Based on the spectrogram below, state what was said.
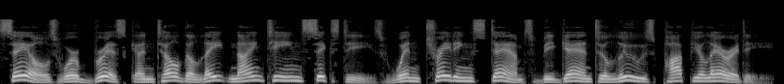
Sales were brisk until the late 1960s when trading stamps began to lose popularity.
